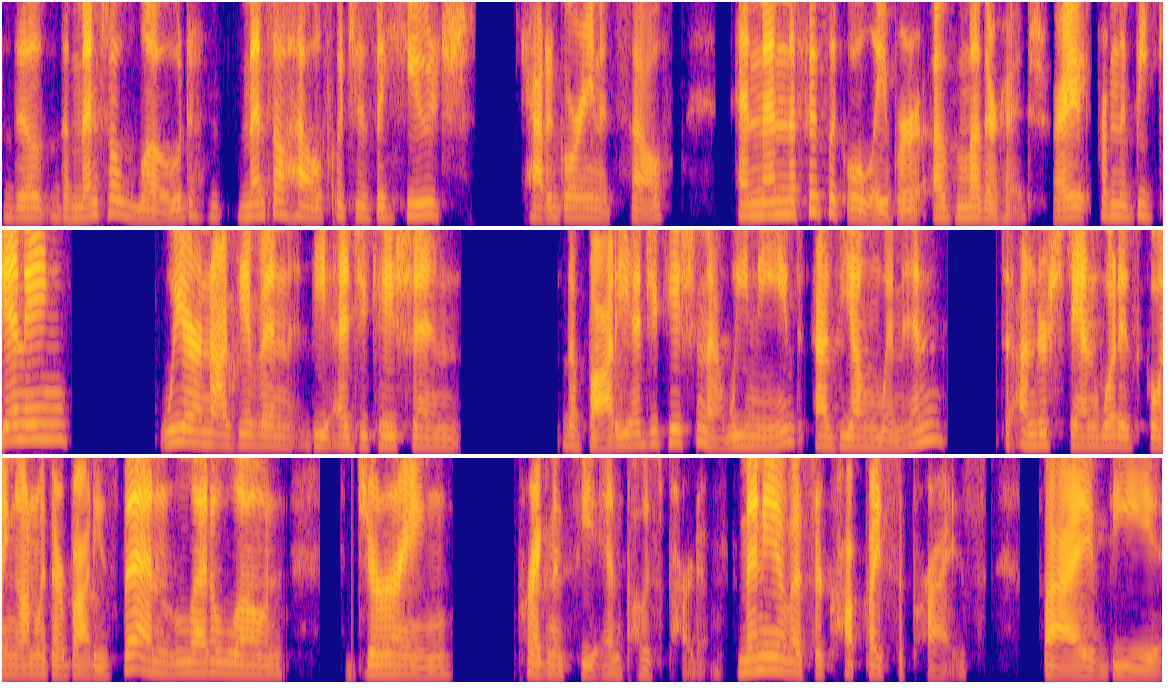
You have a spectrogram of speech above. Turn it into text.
the the mental load, mental health, which is a huge category in itself, and then the physical labor of motherhood, right? From the beginning, we are not given the education, the body education that we need as young women to understand what is going on with our bodies then, let alone during pregnancy and postpartum. Many of us are caught by surprise by the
